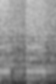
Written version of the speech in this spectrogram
Thank you.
